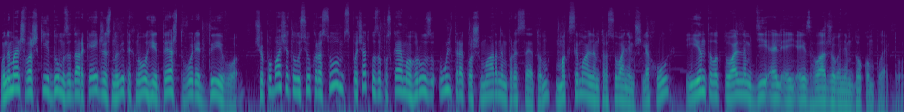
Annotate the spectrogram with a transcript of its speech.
У не менш важкій Doom The Dark Ages нові технології теж творять диво. Щоб побачити усю красу, спочатку запускаємо гру з ультракошмарним пресетом, максимальним трасуванням шляху і інтелектуальним DLAA згладжуванням до комплекту.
